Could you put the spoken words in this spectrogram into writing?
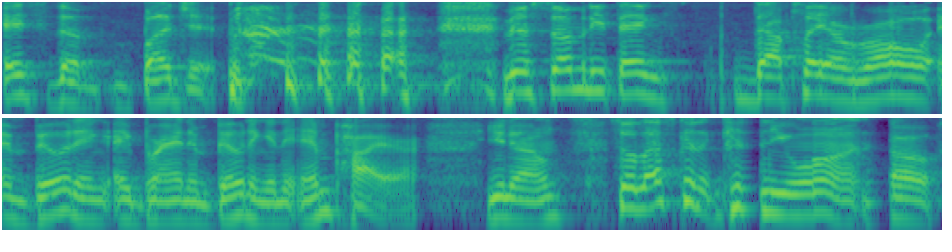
it's the budget. There's so many things that play a role in building a brand and building an empire, you know? So let's continue on. So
